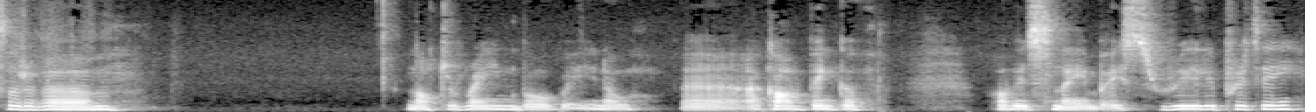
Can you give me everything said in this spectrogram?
sort of um not a rainbow, but you know, uh, I can't think of of its name, but it's really pretty.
